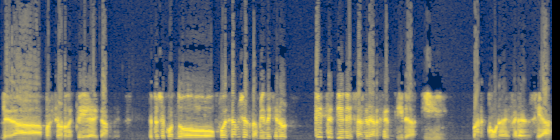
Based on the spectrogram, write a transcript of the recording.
le da mayor despliegue de carne. Entonces cuando fue Hampshire también dijeron, este tiene sangre argentina y marcó una diferencia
